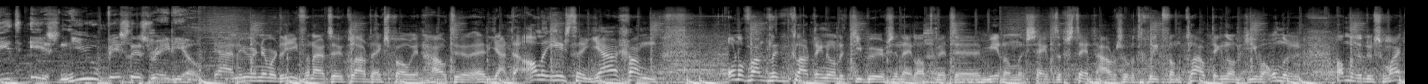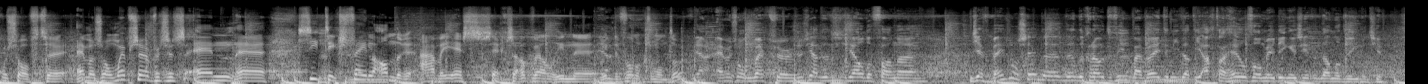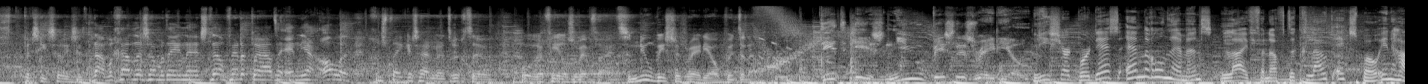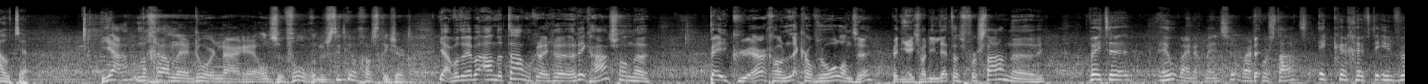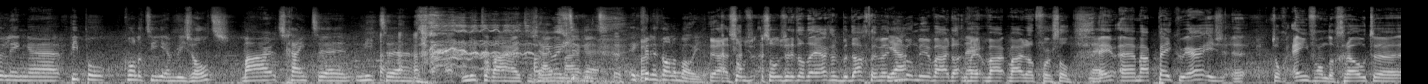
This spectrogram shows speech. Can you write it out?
Dit is Nieuw Business Radio. Ja, en uur nummer drie vanuit de Cloud Expo in Houten. Eh, ja, de allereerste jaargang onafhankelijke cloud technology beurs in Nederland. Met eh, meer dan 70 standhouders op het gebied van cloud technology. Waaronder andere dus Microsoft, eh, Amazon Web Services en eh Citrix. Vele andere. AWS zeggen ze ook wel in, eh, in de volksmond hoor. Ja, Amazon Web Services, ja, dat is hetzelfde van eh, Jeff Bezos, hè, de, de, de grote vriend. Maar we weten niet dat hij achter heel veel meer dingen zitten dan dat winkeltje. Precies, zo is het. Nou, we gaan er zo meteen eh, snel verder praten. En ja, alle gesprekken zijn eh, terug te horen via onze website nieuwbusinessradio.nl. Dit is Nieuw Business Radio. Richard Bordes en Ron Lemmens live vanaf de Cloud Expo in Houten. Ja, we gaan eh, door naar eh, onze volgende studiogast, Richard. Ja, want we hebben aan de tafel gekregen Rick Haas van eh, PQR. Gewoon lekker op zijn Hollands, hè? Ik weet niet eens waar die letters voor staan, eh, Rick. Weten heel weinig mensen waar het voor staat. Ik eh, geef de invulling eh, People, Quality and Results. Maar het schijnt eh, niet, niet de waarheid te zijn. weet Maar ik vind het wel een mooie. Ja, soms, soms is dat ergens bedacht en weet Ja. niemand meer waar dat, Nee. waar, waar dat voor stond. Nee. Hey, maar PQR is toch een van de grote,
